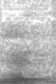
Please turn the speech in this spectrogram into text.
แล้ว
